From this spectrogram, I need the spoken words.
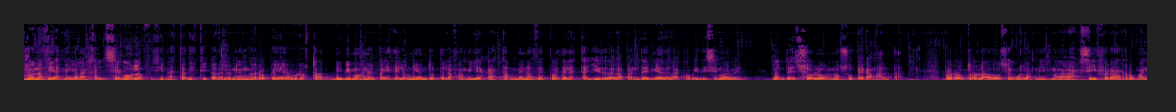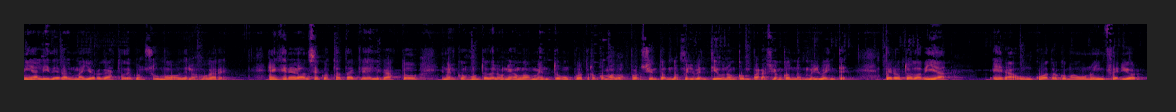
Buenos días, Miguel Ángel. Según la Oficina Estadística de la Unión Europea, Eurostat, vivimos en el país de la Unión donde las familias gastan menos después del estallido de la pandemia de la COVID-19 donde solo nos supera Malta. Por otro lado, según las mismas cifras, Rumanía lidera el mayor gasto de consumo de los hogares. En general se constata que el gasto en el conjunto de la Unión aumentó un 4,2% en 2021 en comparación con 2020, pero todavía era un 4,1 inferior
